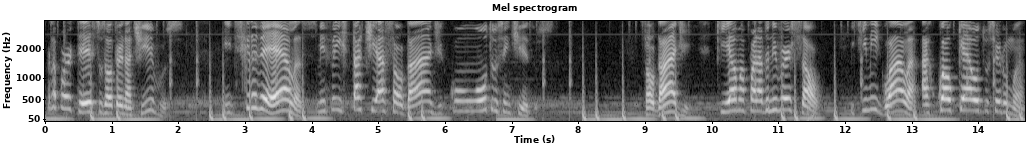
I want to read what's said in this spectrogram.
para pôr textos alternativos e descrever elas me fez tatear saudade com outros sentidos. Saudade que é uma parada universal e que me iguala a qualquer outro ser humano.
